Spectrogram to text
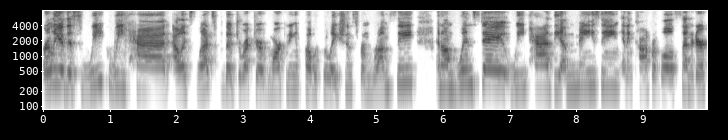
earlier this week, we had Alex Lutz, the Director of Marketing and Public Relations from Rumsey. And on Wednesday, we had the amazing and incomparable Senator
